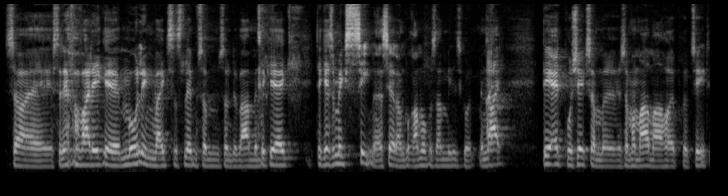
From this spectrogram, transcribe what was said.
Så, øh, så derfor var det ikke, øh, målingen var ikke så slem, som, som det var, men det kan, jeg ikke, det kan jeg simpelthen ikke se, når jeg ser dig, om du rammer på samme millisekund. Men nej, det er et projekt, som, øh, som har meget, meget høj prioritet.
